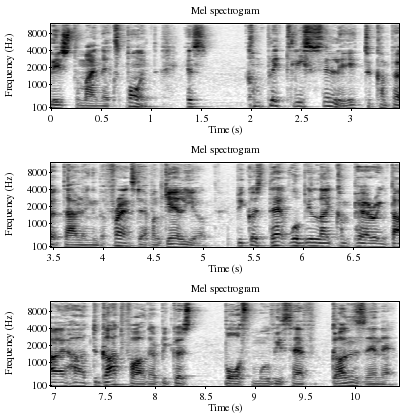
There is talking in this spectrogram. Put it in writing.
leads to my next point. It's completely silly to compare Darling the Franxx to Evangelion, because that would be like comparing Die Hard to Godfather because both movies have guns in it.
